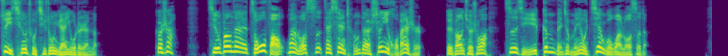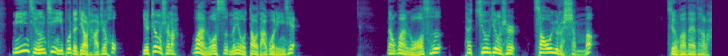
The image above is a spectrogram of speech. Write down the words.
最清楚其中缘由的人了。可是啊，警方在走访万罗斯在县城的生意伙伴时，对方却说自己根本就没有见过万罗斯的。民警进一步的调查之后，也证实了万罗斯没有到达过临县。那万罗斯他究竟是遭遇了什么？警方猜测了，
